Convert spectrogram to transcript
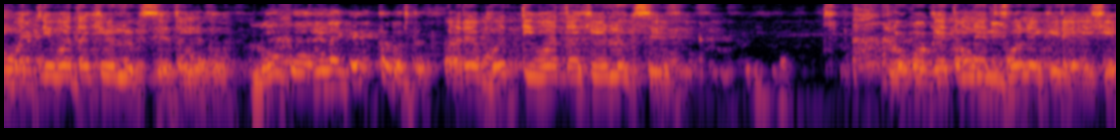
મતની વાત આખી અલગ છે તમને લોકો અમને કેમ તરત જ? અરે મતની વાત આખી અલગ છે. લોકો કે તમને ફોને કર્યા છે?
